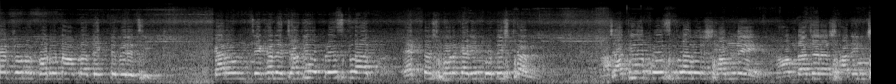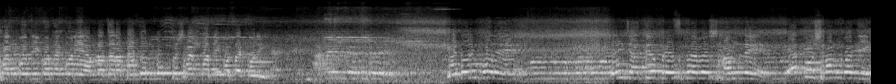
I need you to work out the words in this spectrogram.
ন্যাক্কারজনক ঘটনা আমরা দেখতে পেরেছি। কারণ যেখানে জাতীয় প্রেস ক্লাব একটা সরকারি প্রতিষ্ঠান, জাতীয় প্রেস ক্লাবের সামনে আমরা যারা স্বাধীন সাংবাদিকতা করি, আমরা যারা বেতনমুক্ত সাংবাদিকতা করি, এদের উপরে এই জাতীয় প্রেস ক্লাবের সামনে এত সাংবাদিক,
